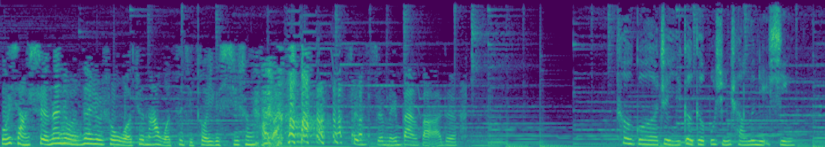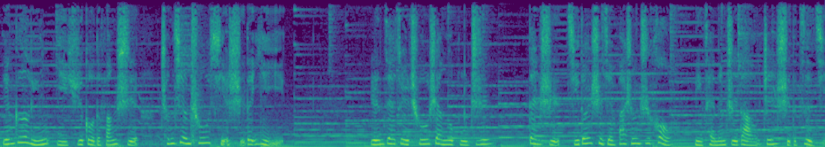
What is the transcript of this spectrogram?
我想是，那就那就说我就拿我自己做一个牺牲好了，真真没办法啊，这。透过这一个个不寻常的女性，严歌苓以虚构的方式呈现出写实的意义。人在最初善恶不知，但是极端事件发生之后，你才能知道真实的自己，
